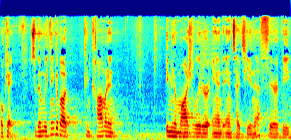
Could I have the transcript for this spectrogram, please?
Okay, so then we think about concomitant immunomodulator and anti-TNF therapy.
